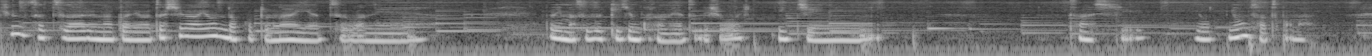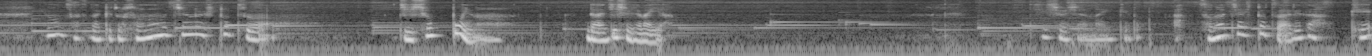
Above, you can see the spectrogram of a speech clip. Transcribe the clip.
9冊ある中で私が読んだことないやつはねこれ今鈴木純子さんのやつでしょ？12344冊かな。4冊だけどそのうちの1つは辞書っぽいな。だ辞書じゃないや。辞書じゃないけど。あそのうちは一つあれだ。け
